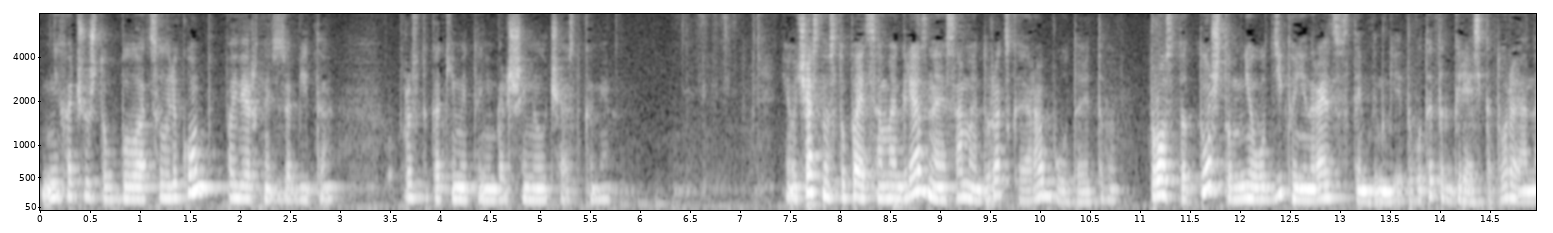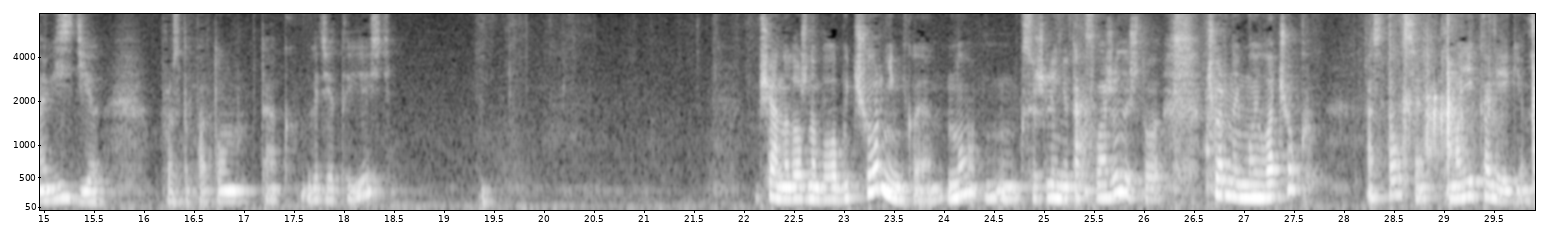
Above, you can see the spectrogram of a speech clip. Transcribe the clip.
Не хочу, чтобы была целиком поверхность забита, просто какими-то небольшими участками. И вот сейчас наступает самая грязная, самая дурацкая работа. Это просто то, что мне вот дико не нравится в стемпинге. Это вот эта грязь, которая она везде. Просто потом так где-то есть. Вообще оно должно было быть черненькое, но, к сожалению, так сложилось, что черный мой лачок остался моей коллеги.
